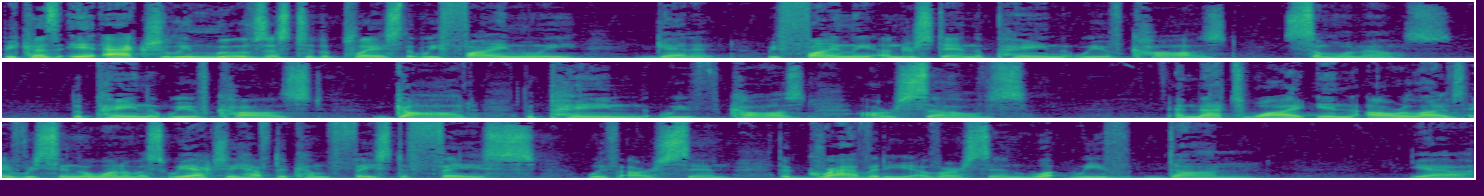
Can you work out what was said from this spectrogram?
Because it actually moves us to the place that we finally get it. We finally understand the pain that we have caused someone else, the pain that we have caused God, the pain that we've caused ourselves. And that's why in our lives, every single one of us, we actually have to come face to face with our sin, the gravity of our sin, what we've done. Yeah,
